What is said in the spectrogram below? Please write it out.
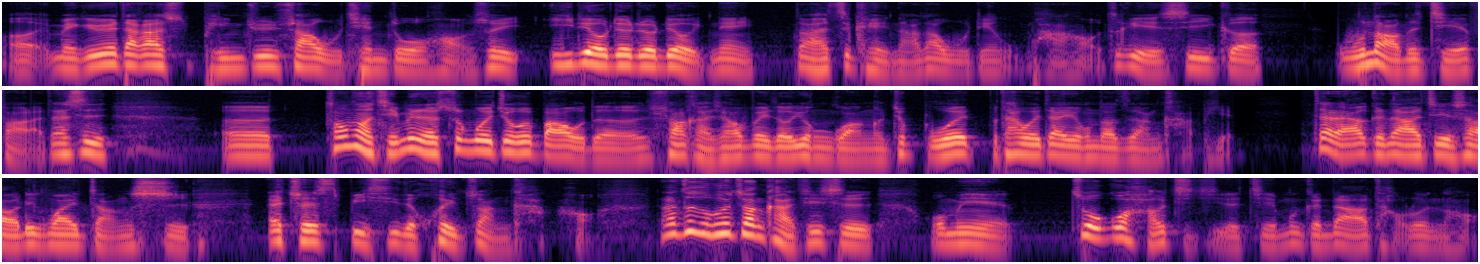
呃每个月大概是平均刷五千多哈，所以一六六六六以内都还是可以拿到五点五趴哈。这个也是一个无脑的解法了。但是，呃，通常前面的顺位就会把我的刷卡消费都用光了，就不会不太会再用到这张卡片。再来要跟大家介绍另外一张是 HSBC 的汇赚卡，哈，那这个汇赚卡其实我们也做过好几集的节目跟大家讨论，哈。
